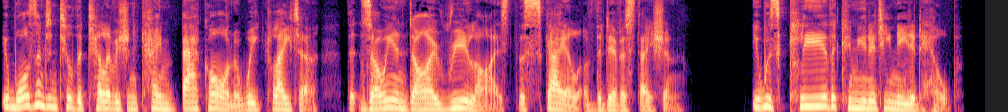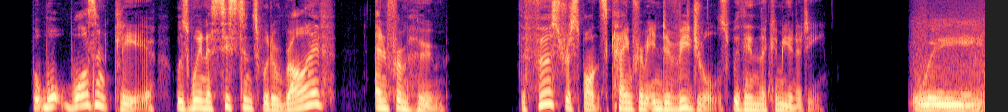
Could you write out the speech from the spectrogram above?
It wasn't until the television came back on a week later that Zoe and Di realised the scale of the devastation. It was clear the community needed help. But what wasn't clear was when assistance would arrive and from whom. The first response came from individuals within the community. We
